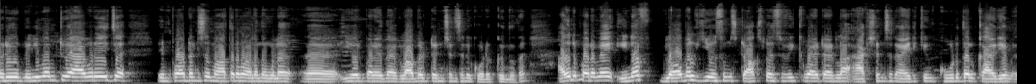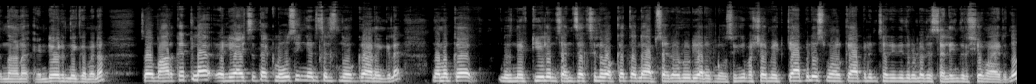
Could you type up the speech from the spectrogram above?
ഒരു മിനിമം ടു ആവറേജ് ഇമ്പോർട്ടൻസ് മാത്രമാണ് നമ്മൾ ഈ ഒരു പറയുന്ന ഗ്ലോബൽ ടെൻഷൻസിന് കൊടുക്കുന്നത്. അതിന് പുറമെ ഇനഫ് ഗ്ലോബൽ ക്യൂസും സ്റ്റോക്ക് സ്പെസിഫിക്കുമായിട്ടുള്ള ആക്ഷൻസിനായിരിക്കും കൂടുതൽ കാര്യം എന്നാണ് എന്റെ ഒരു നിഗമനം. സോ മാർക്കറ്റിലെ വെള്ളിയാഴ്ചത്തെ ക്ലോസിംഗ് അനുസരിച്ച് നോക്കുകയാണെങ്കിൽ നമുക്ക് നിഫ്റ്റിയിലും സെൻസെക്സിലും ഒക്കെ തന്നെ അപ്സൈഡോടുകൂടിയാണ് ക്ലോസിംഗ് പക്ഷേ മിഡ് ക്യാപ്പിലും സ്മോൾ ക്യാപ്പിലും ചെറിയ രീതിയിലുള്ള ഒരു സെല്ലിംഗ് ദൃശ്യമായിരുന്നു.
